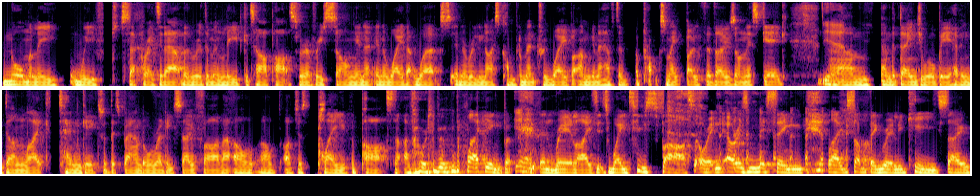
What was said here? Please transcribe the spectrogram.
Normally we've separated out the rhythm and lead guitar parts for every song in a in a way that works in a really nice complementary way. But I'm going to have to approximate both of those on this gig. Yeah. Um, and the danger will be having done like 10 gigs with this band already so far that I'll, I'll, I'll just play the parts that I've already been playing, but Yeah. then realize it's way too sparse or it, or it's missing like something really key. So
